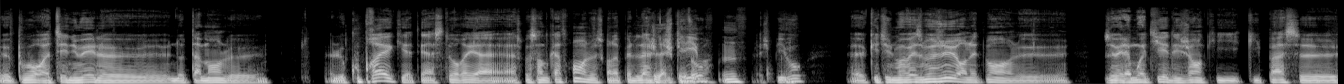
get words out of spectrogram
euh, pour atténuer le, notamment le, le coup près qui a été instauré à, à 64 ans, le- ce qu'on appelle l'âge pivot. l'âge pivot, euh, qui est une mauvaise mesure, honnêtement. Le, vous avez la moitié des gens qui, qui passent euh,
